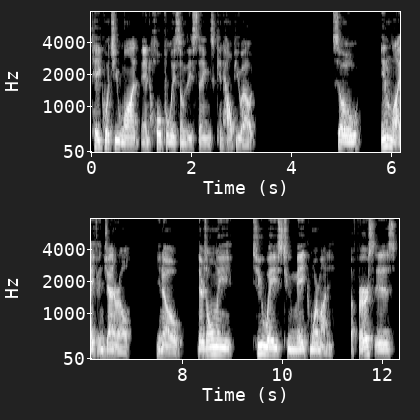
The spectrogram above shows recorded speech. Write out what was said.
Take what you want, and hopefully, some of these things can help you out. So, in life in general, you know, there's only two ways to make more money. The first is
